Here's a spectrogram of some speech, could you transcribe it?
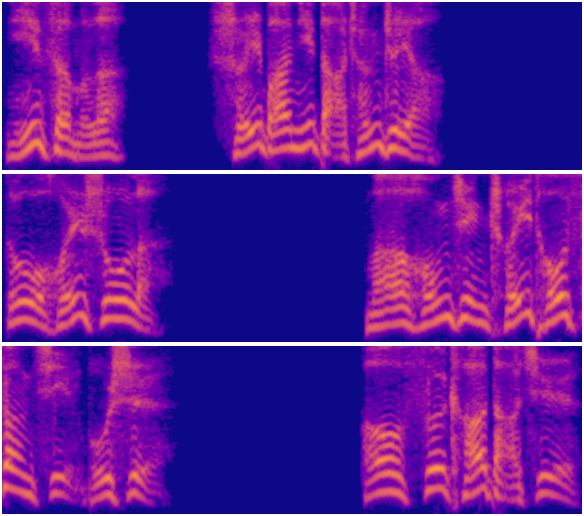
你怎么了？谁把你打成这样？斗魂输了。”马红俊垂头丧气：“不是，奥斯卡打去，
